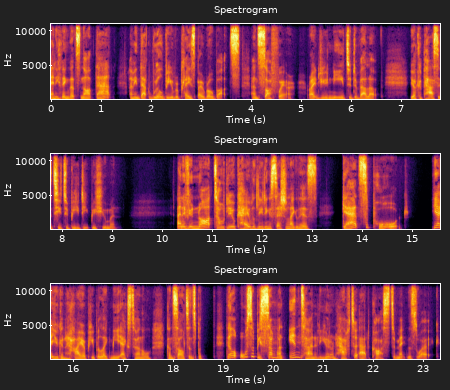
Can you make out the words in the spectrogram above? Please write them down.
anything that's not that, I mean, that will be replaced by robots and software, right? You need to develop your capacity to be deeply human. And if you're not totally okay with leading a session like this, get support. Yeah, you can hire people like me, external consultants, but there'll also be someone internally. You don't have to add costs to make this work.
